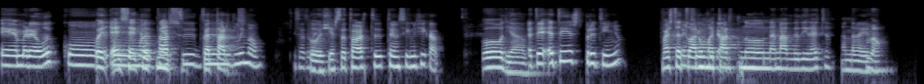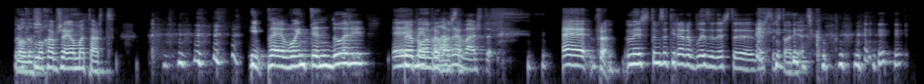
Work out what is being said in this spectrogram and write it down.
É amarela com Pois, essa é que uma eu tarte com a de, tarte. de limão. Exatamente. Pois. E esta tarte tem um significado. Oh, diabo. Até, até este pratinho, Vais tatuar uma significado. tarte no- na nádega direita, Andréia? não. Não, Bolas. porque o meu rabo já é uma tarte. E para bom entendedor, é, meia palavra palavra basta. É, pronto, mas estamos a tirar a beleza desta, desta história.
